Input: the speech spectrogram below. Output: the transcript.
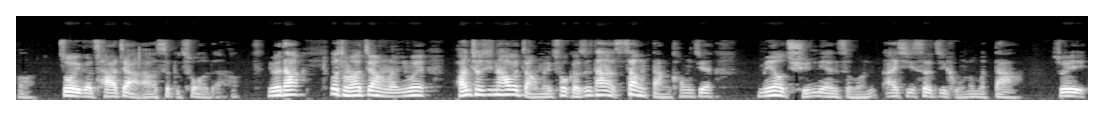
啊，做一个差价啊是不错的哈。因为它为什么要这样呢？因为环球金它会涨没错，可是它的上档空间没有群联什么 IC 设计股那么大，所以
